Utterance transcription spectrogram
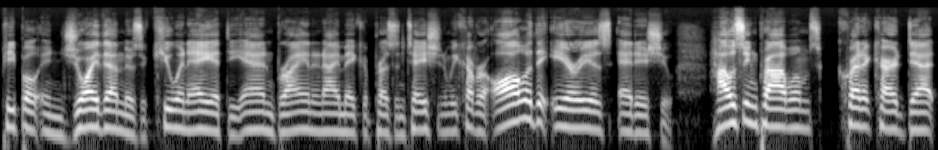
people enjoy them. There's a Q&A at the end. Brian and I make a presentation. We cover all of the areas at issue. Housing problems, credit card debt,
